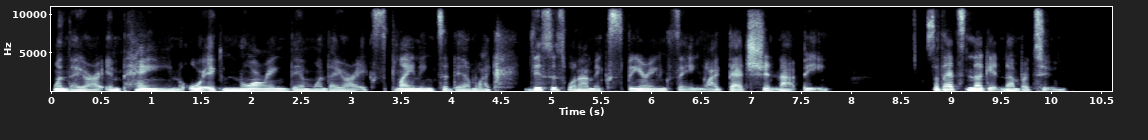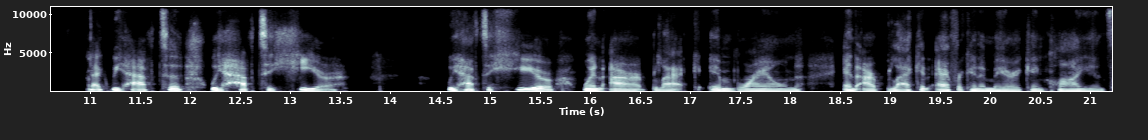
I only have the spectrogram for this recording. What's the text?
when they are in pain or ignoring them when they are explaining to them, like, this is what I'm experiencing. Like, that should not be. So that's nugget number two. Like, we have to, we have to hear. We have to hear when our Black and Brown and our Black and African American clients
